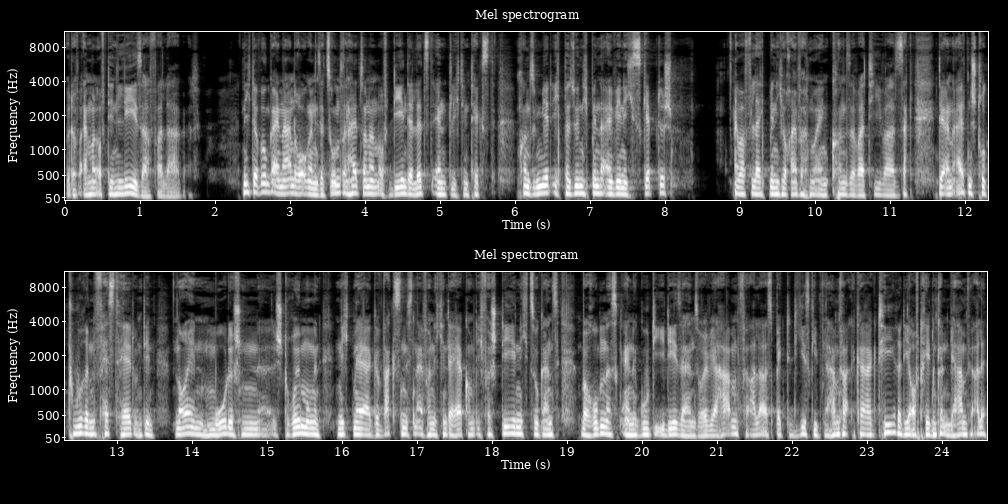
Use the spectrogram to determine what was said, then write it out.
wird auf einmal auf den Leser verlagert. Nicht auf irgendeine andere Organisationseinheit, sondern auf den, der letztendlich den Text konsumiert. Ich persönlich bin da ein wenig skeptisch. Aber vielleicht bin ich auch einfach nur ein konservativer Sack, der an alten Strukturen festhält und den neuen modischen äh, Strömungen nicht mehr gewachsen ist und einfach nicht hinterherkommt. Ich verstehe nicht so ganz, warum das eine gute Idee sein soll. Wir haben für alle Aspekte, die es gibt, wir haben für alle Charaktere, die auftreten können, wir haben für alle,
